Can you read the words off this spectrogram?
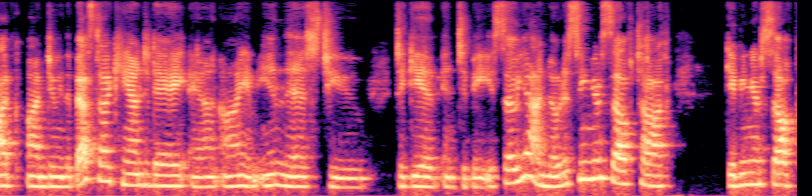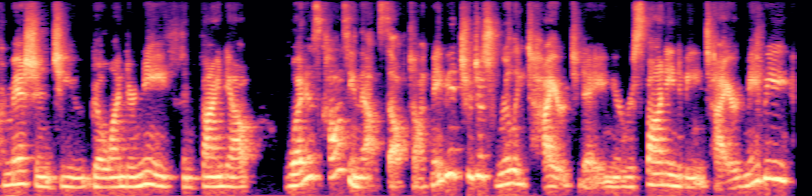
i am doing the best I can today, and I am in this to to give and to be. So yeah, noticing your self talk, giving yourself permission to go underneath and find out what is causing that self talk. Maybe it's you're just really tired today and you're responding to being tired. Maybe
